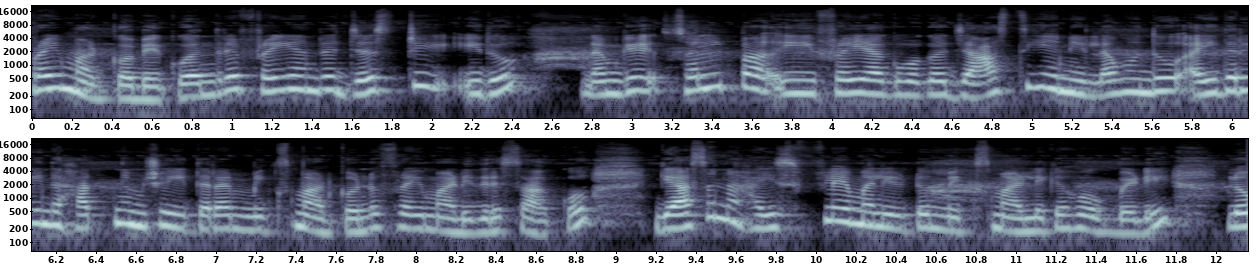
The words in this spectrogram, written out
ಫ್ರೈ ಮಾಡ್ಕೋಬೇಕು. ಅಂದರೆ ಫ್ರೈ ಅಂದರೆ ಜಸ್ಟ್ ಇದು ನಮಗೆ ಸ್ವಲ್ಪ ಈ ಫ್ರೈ ಆಗುವಾಗ ಜಾಸ್ತಿ ಏನಿಲ್ಲ, ಒಂದು ಐದರಿಂದ ಹತ್ತು ನಿಮಿಷ ಈ ಥರ ಮಿಕ್ಸ್ ಮಾಡಿಕೊಂಡು ಫ್ರೈ ಮಾಡಿದರೆ ಸಾಕು. ಗ್ಯಾಸನ್ನು ಹೈ ಫ್ಲೇಮಲ್ಲಿ ಇಟ್ಟು ಮಿಕ್ಸ್ ಮಾಡಲಿಕ್ಕೆ ಹೋಗಬೇಡಿ. ಲೋ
